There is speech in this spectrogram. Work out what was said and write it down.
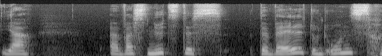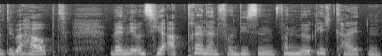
ja, äh, was nützt es der Welt und uns und überhaupt, wenn wir uns hier abtrennen von diesen von Möglichkeiten,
